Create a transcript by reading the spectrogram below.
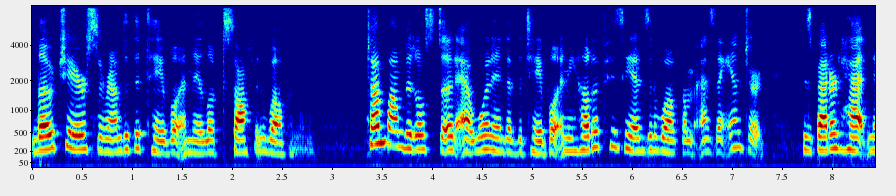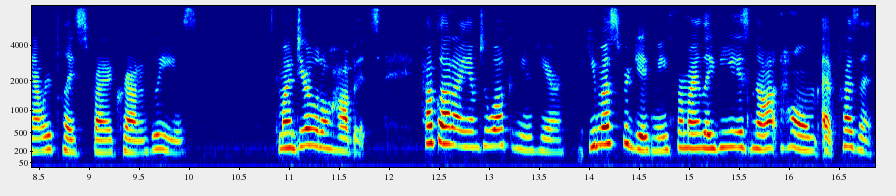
Low chairs surrounded the table, and they looked soft and welcoming. Tom Bombadil stood at one end of the table, and he held up his hands in welcome as they entered, his battered hat now replaced by a crown of leaves. My dear little hobbits, how glad I am to welcome you here. You must forgive me, for my lady is not home at present.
